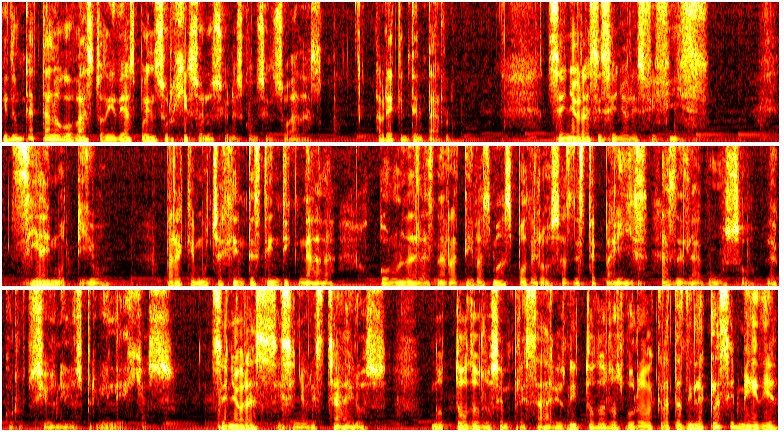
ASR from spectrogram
y de un catálogo vasto de ideas pueden surgir soluciones consensuadas. Habría que intentarlo. Señoras y señores fifís, sí hay motivo para que mucha gente esté indignada con una de las narrativas más poderosas de este país, las del abuso, la corrupción y los privilegios. Señoras y señores chairos, no todos los empresarios, ni todos los burócratas, ni la clase media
